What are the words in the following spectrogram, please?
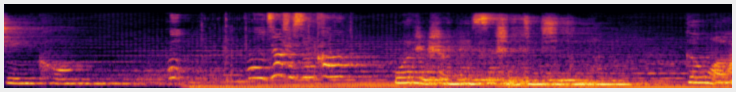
星空，你你就是星空？我只剩一丝神经系统了，跟我来。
